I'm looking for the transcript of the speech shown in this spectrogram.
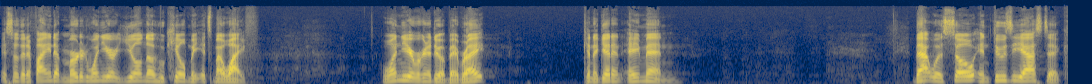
is so that if I end up murdered one year, you'll know who killed me. It's my wife. One year we're going to do it, babe, right? Can I get an amen? That was so enthusiastic.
